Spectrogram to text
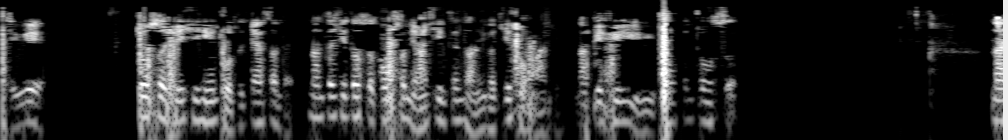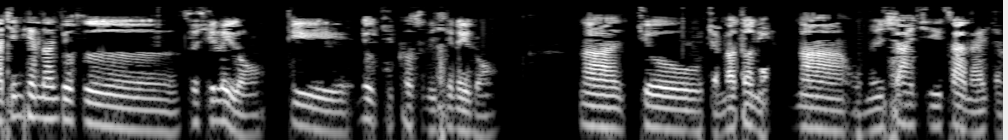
培育、做事学习型组织建设等，那这些都是公司良性增长的一个基础环节，那必须予以充分重视。那今天呢，就是这些内容，第六节课时的一些内容，那就讲到这里。那我们下一期再来讲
